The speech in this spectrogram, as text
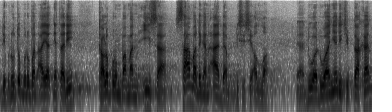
di penutup berupa ayatnya tadi kalau perumpamaan Isa sama dengan Adam di sisi Allah ya, dua-duanya diciptakan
